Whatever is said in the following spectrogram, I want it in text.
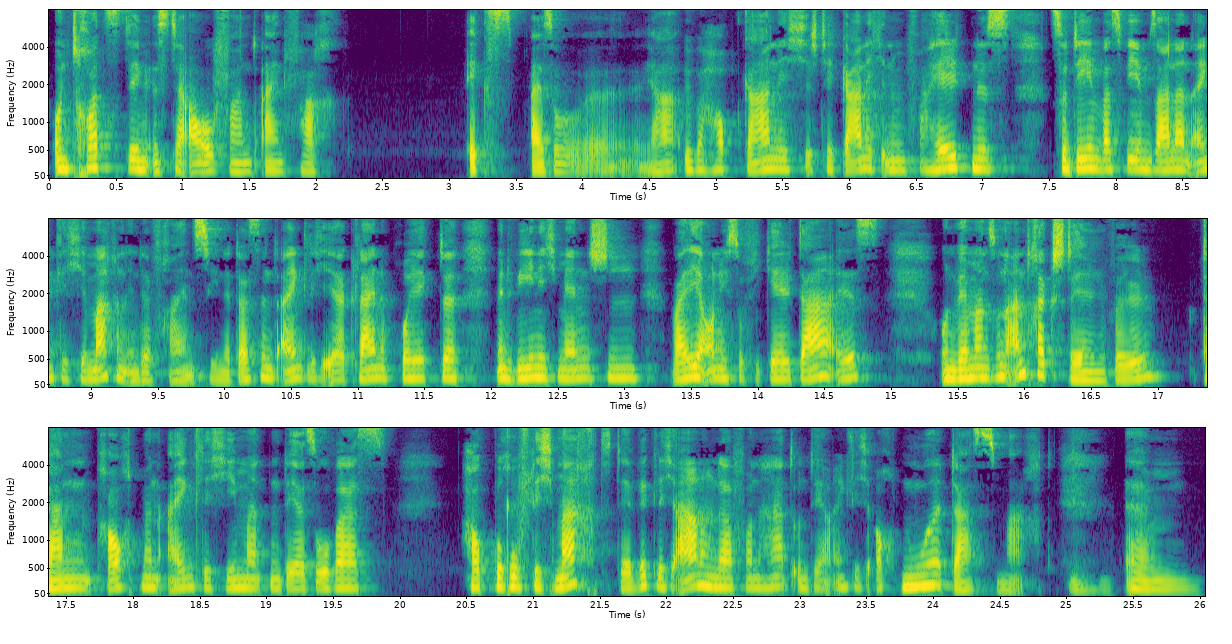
Und trotzdem ist der Aufwand einfach ex, also äh, ja überhaupt gar nicht, steht gar nicht in einem Verhältnis zu dem, was wir im Saarland eigentlich hier machen in der freien Szene. Das sind eigentlich eher kleine Projekte mit wenig Menschen, weil ja auch nicht so viel Geld da ist. Und wenn man so einen Antrag stellen will, dann braucht man eigentlich jemanden, der sowas hauptberuflich macht, der wirklich Ahnung davon hat und der eigentlich auch nur das macht. Mhm. Ähm,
